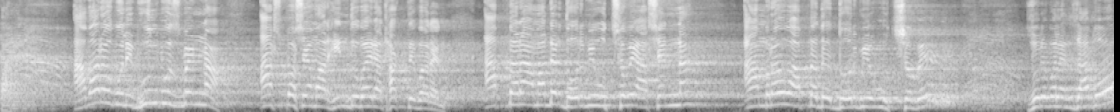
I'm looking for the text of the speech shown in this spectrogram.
পারে না। আবারও বলি, ভুল বুঝবেন না। আশপাশে আমার হিন্দু ভাইরা থাকতে পারেন। আপনারা আমাদের ধর্মীয় উৎসবে আসেন না। আমরাও আপনাদের ধর্মীয় উৎসবে। জোরে বলেন, যাব?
